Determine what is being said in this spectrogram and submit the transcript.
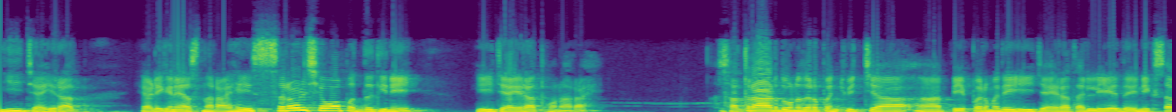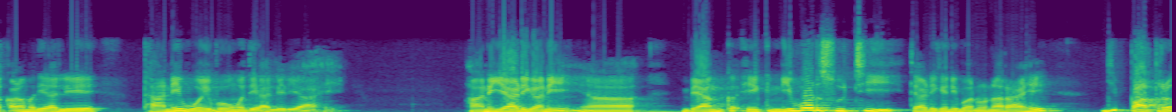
ही जाहिरात या ठिकाणी असणार आहे. सरळ सेवा पद्धतीने ही जाहिरात होणार आहे. सतरा आठ दोन हजार पंचवीसच्या पेपरमध्ये ही जाहिरात आलेली आहे. दैनिक सकाळमध्ये आली आहे. ठाणे वैभवमध्ये आलेली आहे. आणि या ठिकाणी अं, बँक एक निवड सूची त्या ठिकाणी बनवणार आहे जी पात्र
